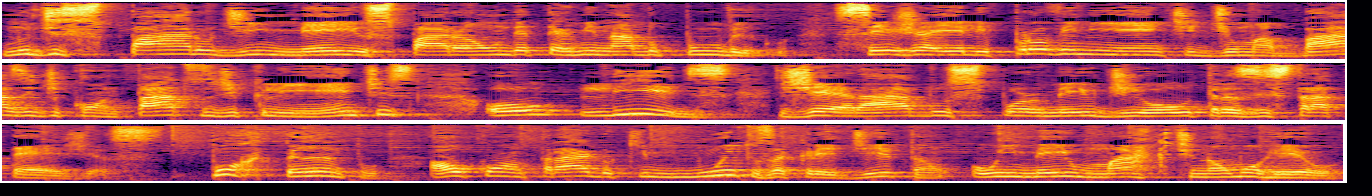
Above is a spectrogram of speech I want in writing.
no disparo de e-mails para um determinado público, seja ele proveniente de uma base de contatos de clientes ou leads gerados por meio de outras estratégias. Portanto, ao contrário do que muitos acreditam, o e-mail marketing não morreu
